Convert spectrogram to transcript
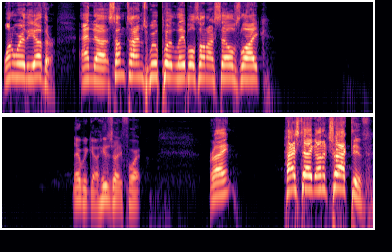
one way or the other. And uh, sometimes we'll put labels on ourselves like, there we go. He was ready for it. Right? Hashtag unattractive.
